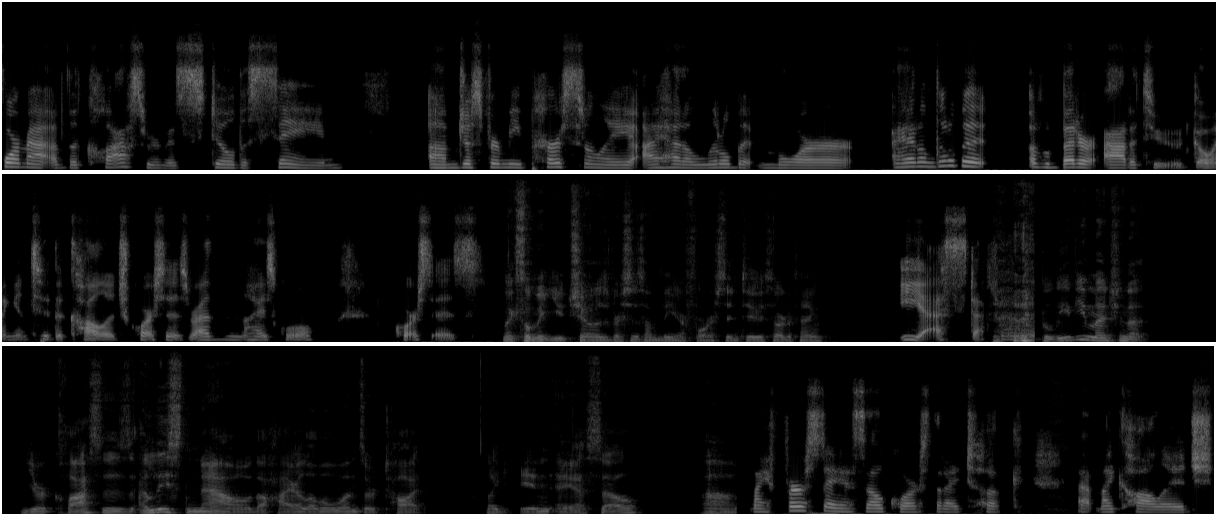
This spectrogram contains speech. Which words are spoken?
format of the classroom is still the same. Um, just for me personally i had a little bit more i had a little bit of a better attitude going into the college courses rather than the high school courses. Like something you chose versus something you're forced into sort of thing Yes, definitely. I believe you mentioned that your classes, at least now, the higher level ones are taught like in ASL. Um, my first ASL course that I took at my college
